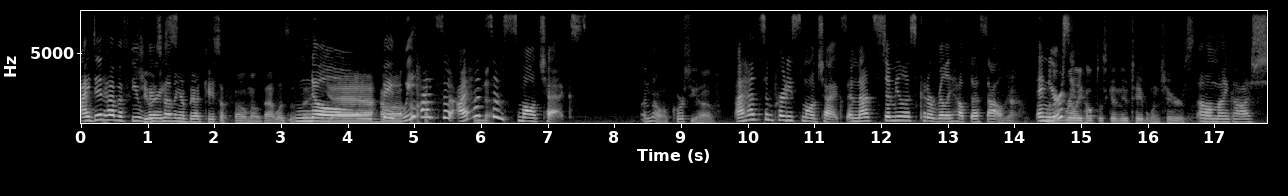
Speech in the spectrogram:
I did have a few She was having a bad case of FOMO. That was the thing. No, yeah. babe, we had some I had No. some small checks. Uh, no, of course you have. I had some pretty small checks and that stimulus could have really helped us out. Yeah. And yours really helped us get new table and chairs. Oh my gosh.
